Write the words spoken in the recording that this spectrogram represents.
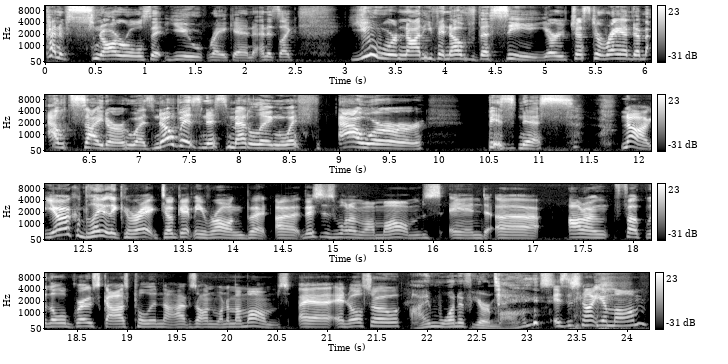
kind of snarls at you, Reagan, and is like, You were not even of the sea. You're just a random outsider who has no business meddling with our business. No, you're completely correct. Don't get me wrong, but uh, this is one of my moms, and uh, I don't fuck with old gross guys pulling knives on one of my moms. Uh, and also, I'm one of your moms? is this not your mom?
